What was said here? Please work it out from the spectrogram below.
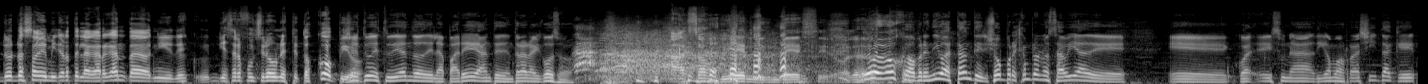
no, no sabe mirarte la garganta ni, ni hacer funcionar un Yo estetoscopio. estuve estudiando de la pared antes de entrar al coso. Ah, sos bien imbécil, boludo. Yo, ojo, aprendí bastante. Yo, por ejemplo, no sabía de. eh, es una, digamos, rayita que.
